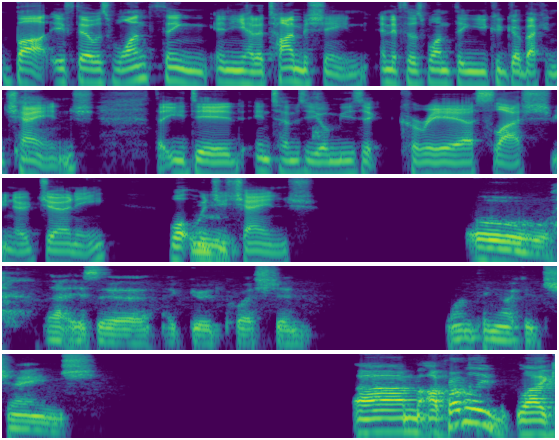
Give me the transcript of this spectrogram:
but if there was one thing and you had a time machine, and if there was one thing you could go back and change that you did in terms of your music career slash you know journey, what would mm. you hmm. change? Oh, that is a, a good question. One thing I could change. Um, I probably like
